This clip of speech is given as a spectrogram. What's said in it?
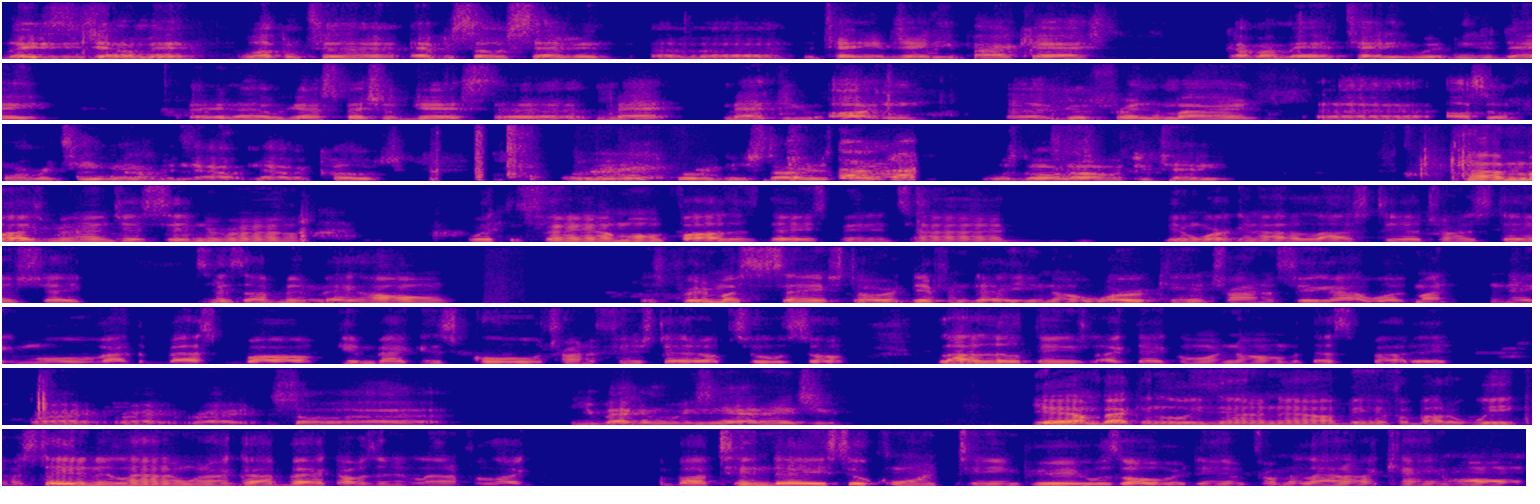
Ladies and gentlemen, welcome to episode seven of uh, the Teddy and JD podcast. Got my man Teddy with me today, and uh, we got a special guest, uh, Matt Matthew Otten, a good friend of mine, uh, also a former teammate, but now now a coach. So yeah, before we get started, what's going on with you, Teddy? Not much, man. Just sitting around with the fam on Father's Day, spending time been working out a lot still, trying to stay in shape since I've been back home. It's pretty much the same story, different day, you know, working, trying to figure out what's my next move after basketball, getting back in school, trying to finish that up too. So a lot of little things like that going on, but that's about it. Right, right, right. So uh you back in Louisiana, ain't you? Yeah, I'm back in Louisiana now. I've been here for about a week. I stayed in Atlanta when I got back. I was in Atlanta for like about 10 days till quarantine period was over. Then from Atlanta, I came home.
